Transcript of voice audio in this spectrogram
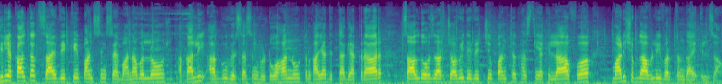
ਸ਼੍ਰੀ ਅਕਾਲ ਤਖਤ ਸਾਹਿਬ ਵਿਖੇ ਪੰਜ ਸਿੰਘ ਸਹਿਬਾਨਾਂ ਵੱਲੋਂ ਅਕਾਲੀ ਆਗੂ ਵਿਰਸਾ ਸਿੰਘ ਬਟੋਹਾ ਨੂੰ ਤਨਖਾਹਿਆ ਦਿੱਤਾ ਗਿਆ ਕਰਾਰ। ਸਾਲ 2024 ਦੇ ਵਿੱਚ ਪੰਥਕ ਹਸਤੀਆਂ ਖਿਲਾਫ ਮਾੜੀ ਸ਼ਬਦਾਵਲੀ ਵਰਤਣ ਦਾ ਇਲਜ਼ਾਮ।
